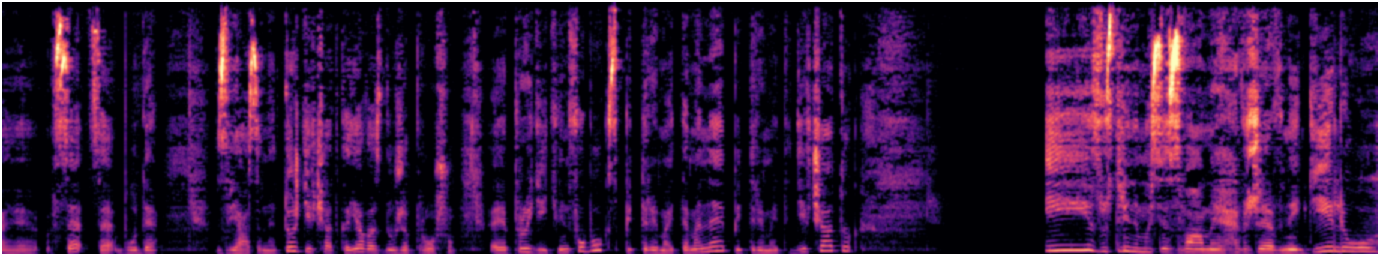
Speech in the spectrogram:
е, все це буде зв'язане. Тож, дівчатка, я вас дуже прошу. е, Пройдіть в інфобокс, підтримайте мене, підтримайте дівчаток. І зустрінемося з вами вже в неділю.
